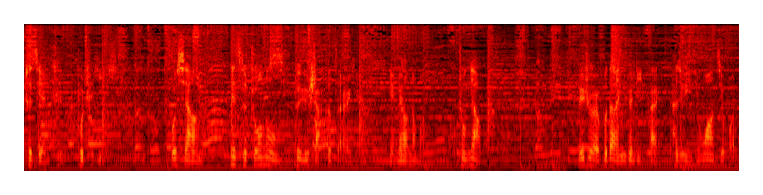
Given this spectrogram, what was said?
这简直不值一提。我想，那次捉弄对于傻个子而言也没有那么重要吧。没准儿不到一个礼拜，他就已经忘记我了。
